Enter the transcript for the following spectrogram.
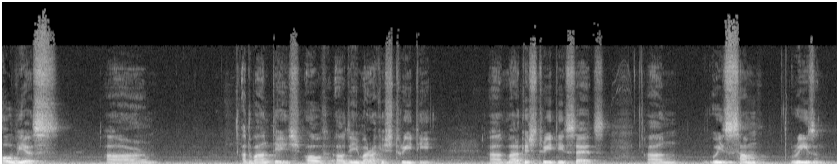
obvious um, advantage of, of the Marrakesh Treaty. Uh, Marrakesh Treaty says, um, with some reason, uh,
